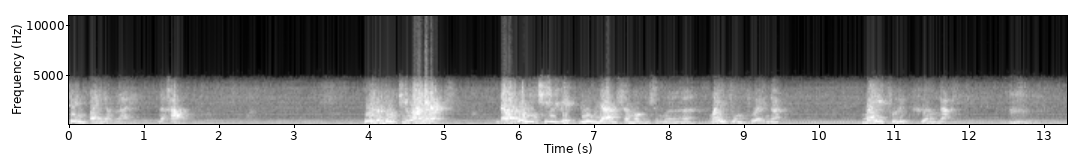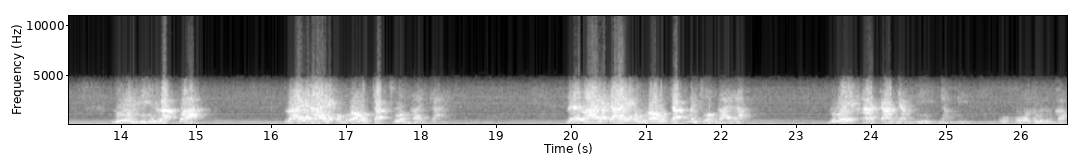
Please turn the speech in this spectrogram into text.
สิ้นไปอย่างไรนะครับคุณบุตรที่ว่าเนี่ยดำรงชีวิตอยู่อย่างสม่ำเสมอ ไม่ฟุ่มเฟือยนัก ไม่ฝืดเคืองนักอืมโดยมีหลักว่า รายได้ของเราจะท่วมรายจ่าย และรายจ่ายของเราจะไม่ท่วมรายรับด้วยอาการอย่างนี้อย่างนี้ โอ้โหท่านผู้ชมครับ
